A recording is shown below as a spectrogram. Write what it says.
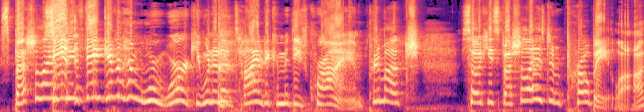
Specializing See, if they'd given him more work, he wouldn't have time to commit these crimes. pretty much. So he specialized in probate law.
